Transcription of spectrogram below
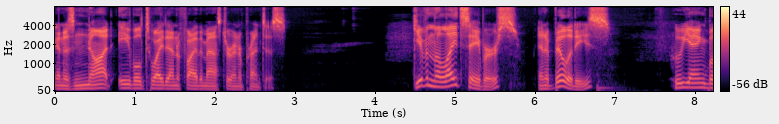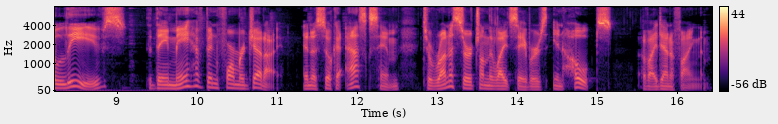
and is not able to identify the master and apprentice. Given the lightsabers and abilities, Hu Yang believes that they may have been former Jedi, and Ahsoka asks him to run a search on the lightsabers in hopes of identifying them.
